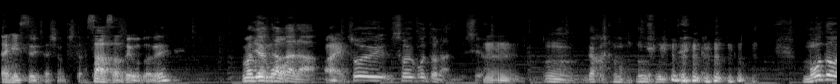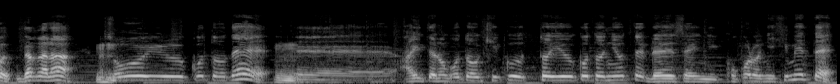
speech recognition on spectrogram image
大変失礼いたしました。さあさあ、ということでね。まあでも、だから、はい。そういう、そういうことなんですよう。ん。うん。だから、戻、だから、うんそういうことで、うんえー相手のことを聞くということによって、冷静に心に秘めて、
